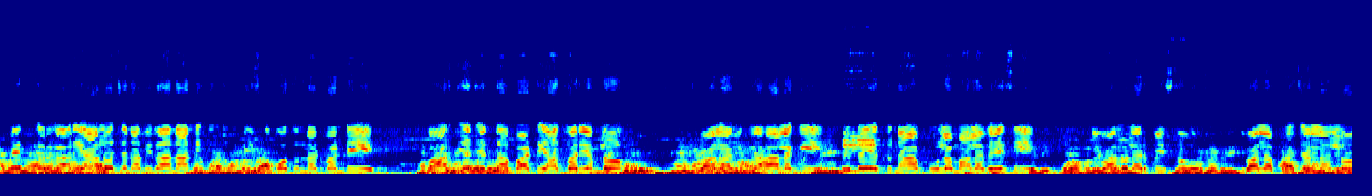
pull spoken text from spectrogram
అంబేద్కర్ గారి ఆలోచన విధానాన్ని ముందుకు తీసుకుపోతున్నటువంటి భారతీయ జనతా పార్టీ ఆధ్వర్యంలో వాళ్ళ విగ్రహాలకి పెద్ద ఎత్తున పూలమాల వేసి నివాళులు అర్పిస్తూ ఇవాళ ప్రజలలో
